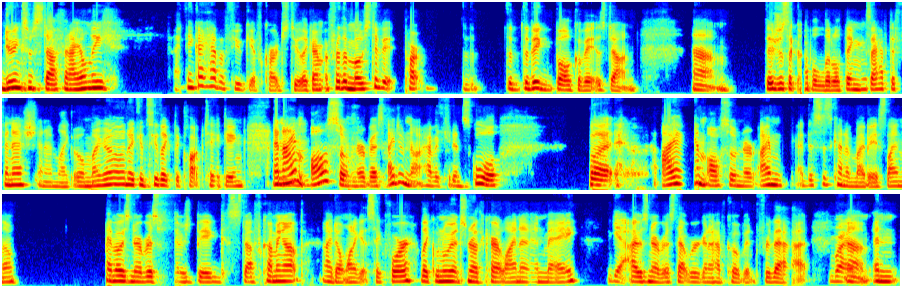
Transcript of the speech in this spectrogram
doing some stuff. And I only, I think I have a few gift cards too. Like I'm for the most of it, part the, the, the big bulk of it is done. Um, there's just a couple little things I have to finish. And I'm like, oh my God, I can see like the clock ticking. And mm-hmm. I'm also nervous. I do not have a kid in school, but I am also nervous. I'm, this is kind of my baseline though. I'm always nervous there's big stuff coming up. I don't want to get sick for. Like when we went to North Carolina in May, yeah, I was nervous that we were going to have COVID for that. Right. Um, and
